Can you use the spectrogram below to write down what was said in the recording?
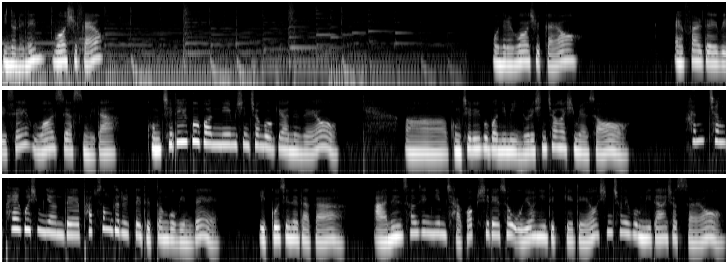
이 노래는 무엇일까요? 오늘은 무엇일까요? F.R. 데이빗의 Was였습니다. 0719번님 신청곡이었는데요. 어, 0719번님이 이 노래 신청하시면서 한창 8, 90년대 팝송 들을 때 듣던 곡인데 잊고 지내다가 아는 선생님 작업실에서 우연히 듣게 되어 신청해 봅니다 하셨어요.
